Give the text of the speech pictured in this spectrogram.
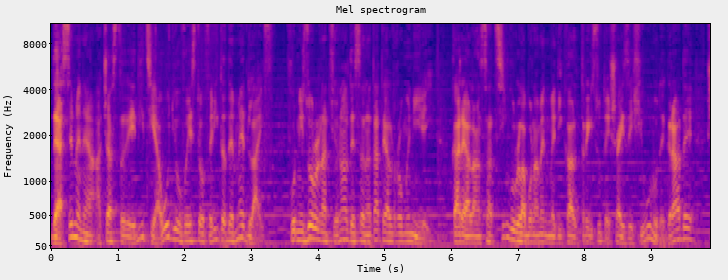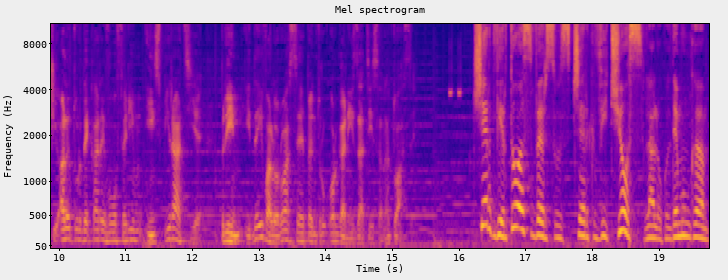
De asemenea, această ediție audio vă este oferită de MedLife, furnizorul național de sănătate al României, care a lansat singurul abonament medical 361 de grade și alături de care vă oferim inspirație prin idei valoroase pentru organizații sănătoase. Cerc virtuos versus cerc vicios la locul de muncă.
